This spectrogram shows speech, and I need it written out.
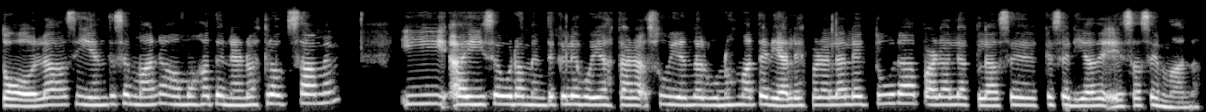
todo. La siguiente semana vamos a tener nuestro examen y ahí seguramente que les voy a estar subiendo algunos materiales para la lectura para la clase que sería de esa semana.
